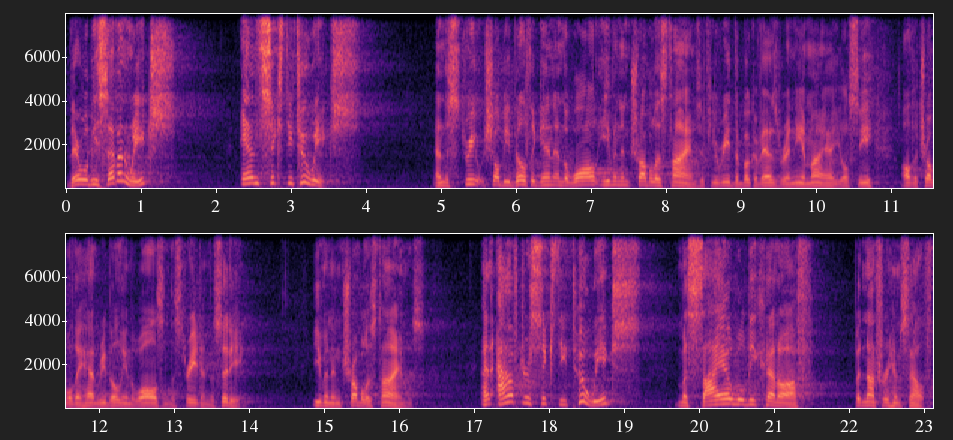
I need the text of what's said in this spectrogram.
there will be seven weeks and 62 weeks. And the street shall be built again, and the wall even in troublous times. If you read the book of Ezra and Nehemiah, you'll see all the trouble they had rebuilding the walls and the street and the city, even in troublous times. And after 62 weeks, Messiah will be cut off, but not for himself.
